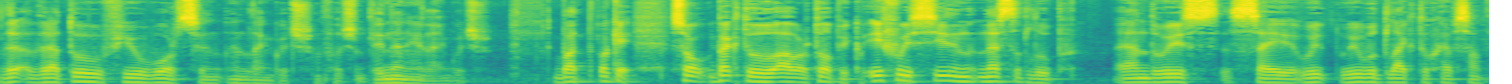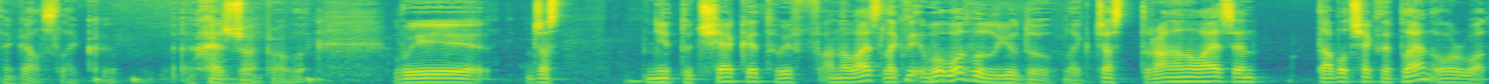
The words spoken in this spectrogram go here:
there, there are too few words in, in language, unfortunately, in any language. But okay, so back to our topic. If we see nested loop and we say we, we would like to have something else, like a hash join probably, we just need to check it with analyze. Like, what would you do? Like, just run analyze and double check the plan, or what?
